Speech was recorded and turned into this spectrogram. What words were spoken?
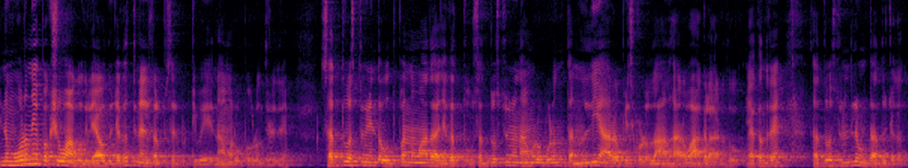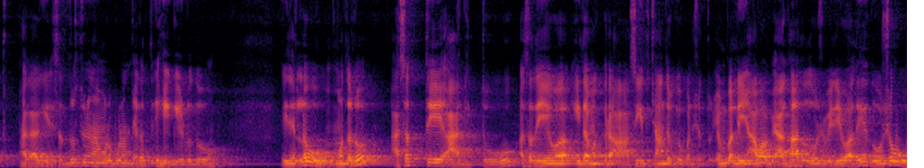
ಇನ್ನು ಮೂರನೇ ಪಕ್ಷವೂ ಆಗುವುದಿಲ್ಲ. ಯಾವುದು ಜಗತ್ತಿನಲ್ಲಿ ಕಲ್ಪಿಸಲ್ಪಟ್ಟಿವೆ ನಾಮರೂಪಗಳು ಅಂತ ಹೇಳಿದರೆ. ಸದ್ವಸ್ತುವಿನಿಂದ ಉತ್ಪನ್ನವಾದ ಜಗತ್ತು, ಸದ್ವಸ್ತುವಿನ ನಾಮರೂಪಗಳನ್ನು ತನ್ನಲ್ಲಿಯೇ ಆರೋಪಿಸಿಕೊಳ್ಳಲು ಆಧಾರವಾಗಲಾರದು. ಯಾಕಂದರೆ ಸದ್ವಸ್ತುವಿನಿಂದಲೇ ಉಂಟಾದ್ದು ಜಗತ್ತು. ಹಾಗಾಗಿ ಸದ್ವಸ್ತುವಿನ ನಾಮರೂಪಗಳನ್ನು ಜಗತ್ತಿಗೆ ಹೇಗೆ ಇಡುವುದು? ಇದೆಲ್ಲವೂ ಮೊದಲು ಅಸತ್ತೇ ಆಗಿತ್ತು. ಅಸದೇವ ಇದಮಗ್ರ ಆಸೀತ್ ಚಾಂದೋಗ್ಯ ಉಪನಿಷತ್ತು ಎಂಬಲ್ಲಿ ಯಾವ ವ್ಯಾಘಾತ ದೋಷವಿದೆಯೋ ಅದೇ ದೋಷವು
